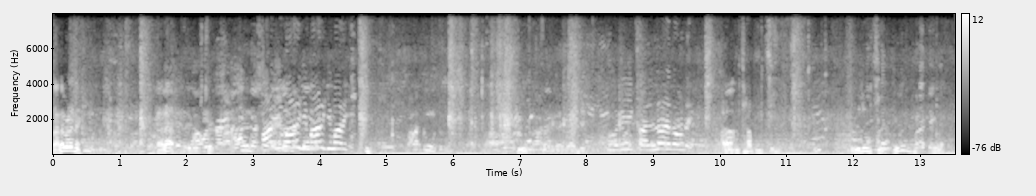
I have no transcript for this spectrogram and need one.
തല ഇവിടെ തല. മാറി മാറി മാറി മാറി. നമുക്ക് ഈ കല്ലായതുകൊണ്ട്. ആയിക്കോട്ടെ അങ്ങോട്ട്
